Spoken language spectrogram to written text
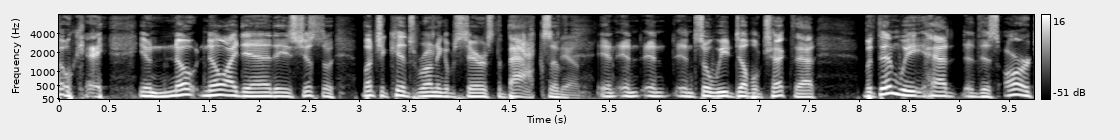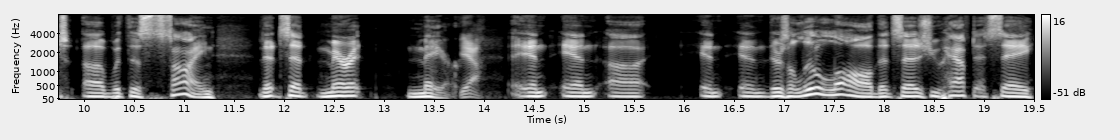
okay, you know, no no identities, just a bunch of kids running upstairs, the backs of, Yeah. and and and and so we double checked that, but then we had this art uh, with this sign that said Merritt Mayor, Yeah. and and uh, and and there's a little law that says you have to say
